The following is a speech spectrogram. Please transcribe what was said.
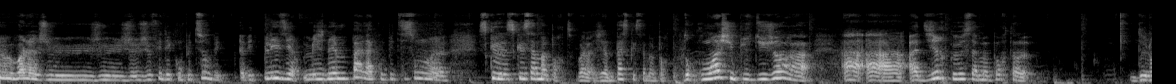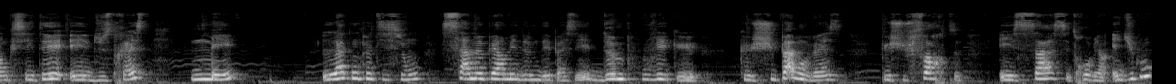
euh, voilà, je, je, je, fais des compétitions avec, plaisir. Mais je n'aime pas la compétition, ce, que, ce que ça m'apporte. Voilà, j'aime pas ce que ça m'apporte. Donc moi, je suis plus du genre à, à, à, à dire que ça m'apporte de l'anxiété et du stress. Mais la compétition, ça me permet de me dépasser, de me prouver que, que je suis pas mauvaise, que je suis forte. Et ça, c'est trop bien. Et du coup,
